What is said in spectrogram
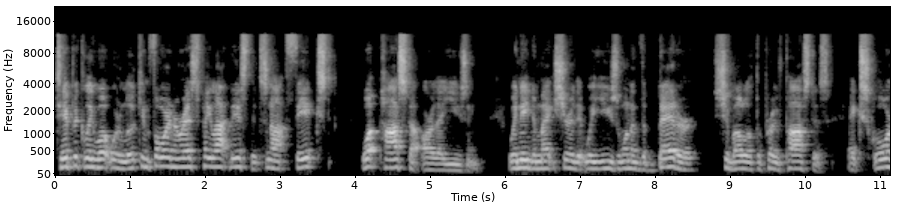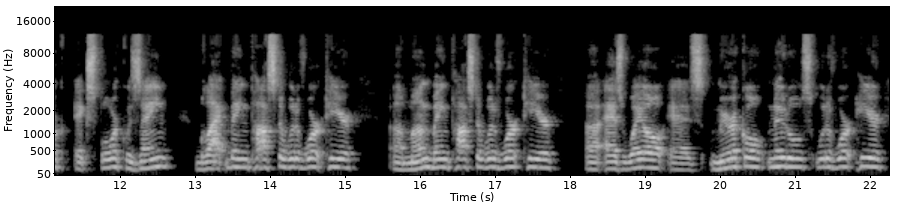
Typically, what we're looking for in a recipe like this that's not fixed, what pasta are they using? We need to make sure that we use one of the better Shibboleth approved pastas. Explore, Explore Cuisine, black bean pasta would have worked here. Uh, mung bean pasta would have worked here, uh, as well as miracle noodles would have worked here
